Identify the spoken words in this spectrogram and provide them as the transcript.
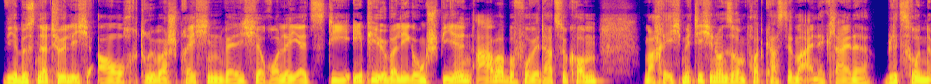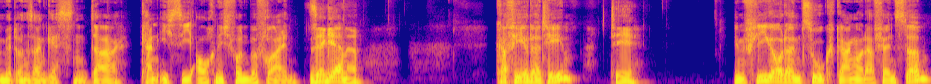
Wir müssen natürlich auch drüber sprechen, welche Rolle jetzt die EPI-Überlegungen spielen. Aber bevor wir dazu kommen, mache ich mittig in unserem Podcast immer eine kleine Blitzrunde mit unseren Gästen. Da kann ich Sie auch nicht von befreien. Sehr gerne. Kaffee oder Tee? Tee. Im Flieger oder im Zug? Gang oder Fenster?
